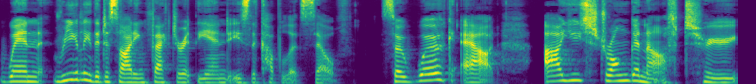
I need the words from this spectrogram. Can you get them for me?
when really the deciding factor at the end is the couple itself. So, work out are you strong enough to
